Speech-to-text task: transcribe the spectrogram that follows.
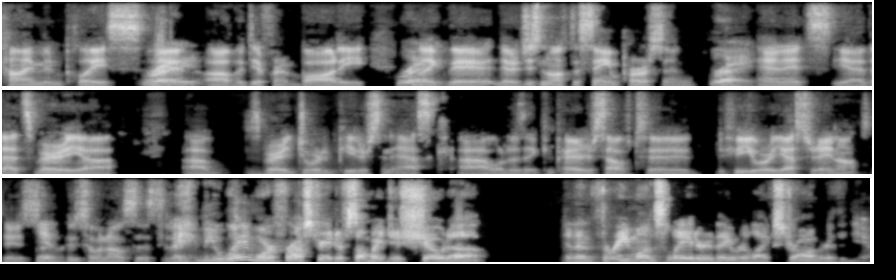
time and place Right. and of a different body, Right. like they're they're just not the same person. right. And it's yeah, that's very uh uh, it's very Jordan Peterson esque. Uh, what is it? Compare yourself to who you were yesterday, not to some, Yeah. who someone else is today. It'd be way more frustrated if somebody just showed up and then three months later they were like stronger than you.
